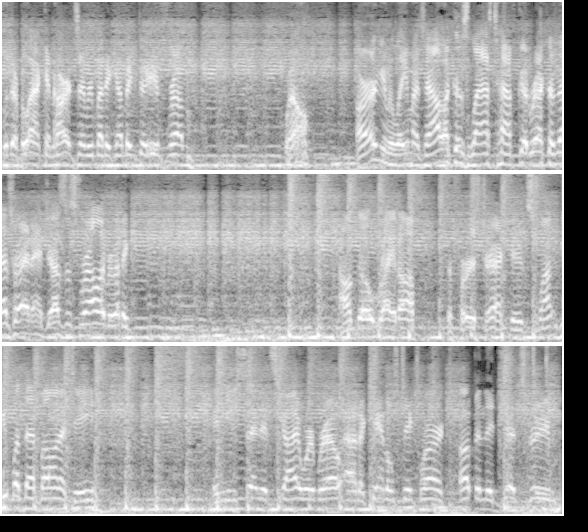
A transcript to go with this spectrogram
With their blackened hearts, everybody coming to you from, well, arguably Metallica's last half good record. That's right, and justice for all, everybody. I'll go right off the first track, dude. Swamp, you put that ball in a tee, and you send it skyward, bro, out of Candlestick Park, up in the jet stream.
